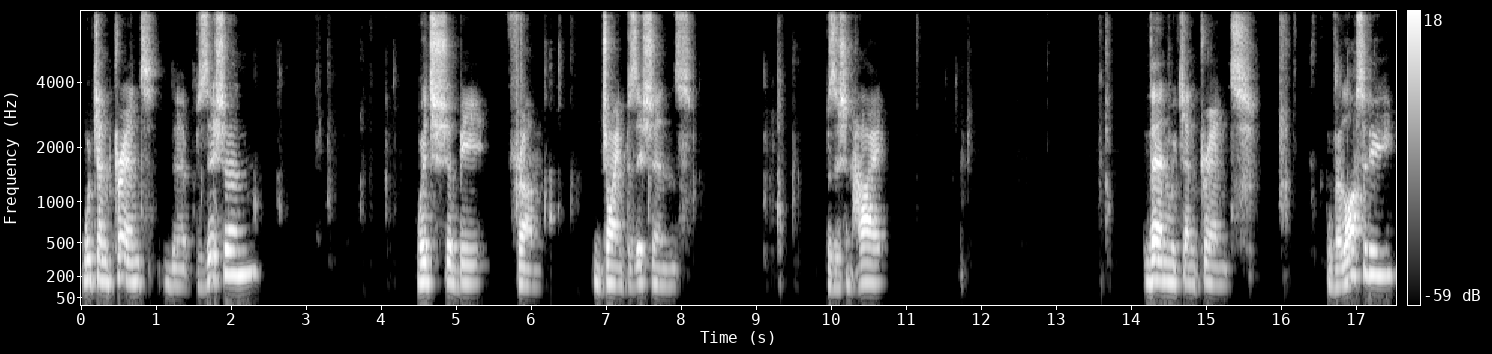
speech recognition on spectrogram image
we can print the position, which should be from joint positions, position height. Then we can print velocity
